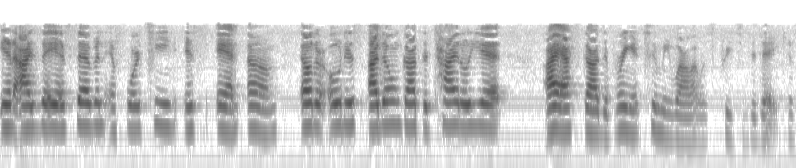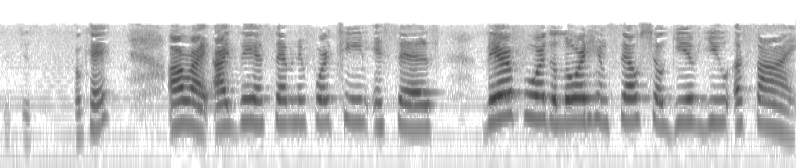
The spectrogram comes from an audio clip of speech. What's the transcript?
in Isaiah 7 and 14. It's, and um, Elder Otis, I don't got the title yet, I asked God to bring it to me while I was preaching today because it's just, okay? All right, Isaiah 7 and 14, it says, Therefore the Lord himself shall give you a sign.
